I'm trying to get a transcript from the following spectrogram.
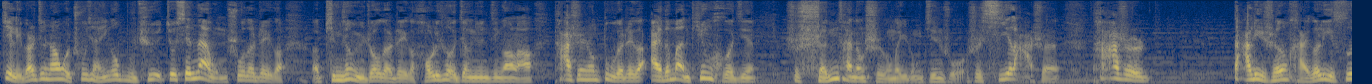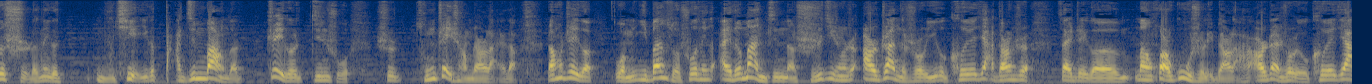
这里边经常会出现一个误区，就现在我们说的这个呃平行宇宙的这个豪利特将军金刚狼，他身上镀的这个爱德曼汀合金是神才能使用的一种金属，是希腊神，他是大力神海格力斯使的那个武器，一个大金棒的。这个金属是从这上边来的，然后这个我们一般所说的那个艾德曼金呢，实际上是二战的时候一个科学家，当然是在这个漫画故事里边了。二战时候有科学家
